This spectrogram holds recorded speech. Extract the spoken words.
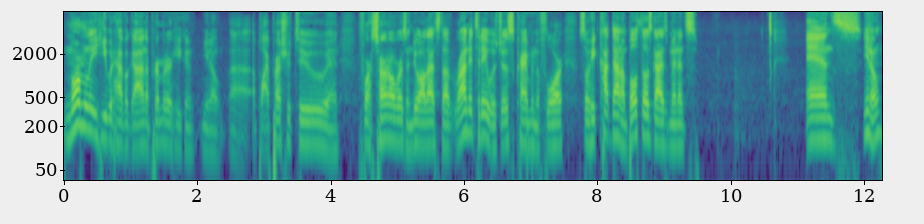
normally he would have a guy on the perimeter he can, you know, uh, apply pressure to and force turnovers and do all that stuff. Rondae today was just cramping the floor. So he cut down on both those guys' minutes and you know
